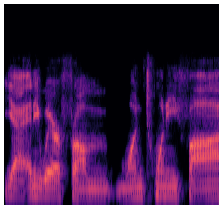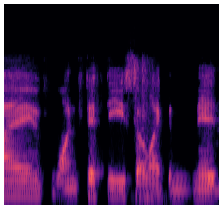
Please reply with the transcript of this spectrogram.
yeah anywhere from 125 150 so like the mid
